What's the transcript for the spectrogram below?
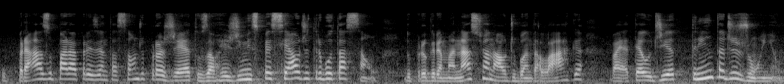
o prazo para apresentação de projetos ao regime especial de tributação do Programa Nacional de Banda Larga vai até o dia 30 de junho.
